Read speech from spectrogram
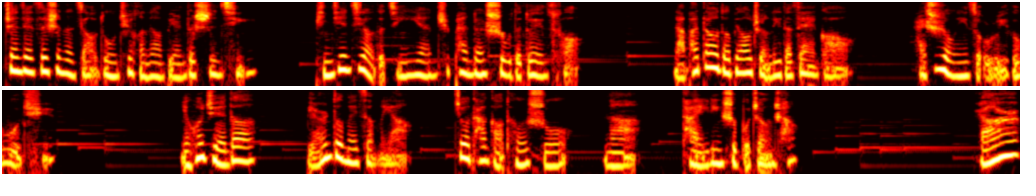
站在自身的角度去衡量别人的事情，凭借既有的经验去判断事物的对错，哪怕道德标准立得再高，还是容易走入一个误区。你会觉得别人都没怎么样，就他搞特殊，那他一定是不正常。然而，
